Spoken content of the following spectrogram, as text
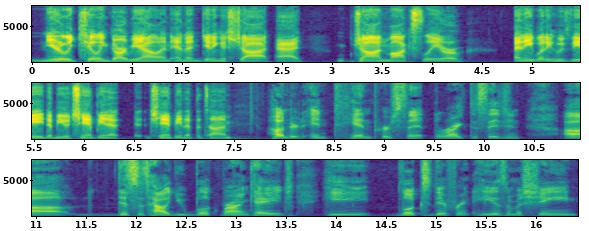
nearly killing Darby Allin and then getting a shot at Jon Moxley or anybody who's the AEW champion at, champion at the time. 110% the right decision. Uh, this is how you book Brian Cage. He looks different. He is a machine.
